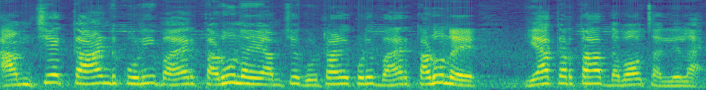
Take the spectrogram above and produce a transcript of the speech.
आमचे कांड कोणी बाहेर काढू नये आमचे घोटाळे कोणी बाहेर काढू नये याकरता दबाव चाललेला आहे.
